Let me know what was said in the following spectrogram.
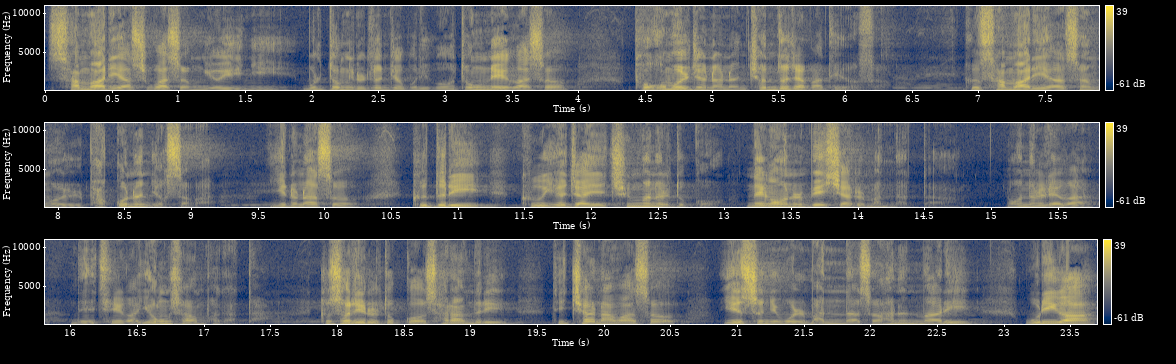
사마리아 수가성 여인이 물동이를 던져버리고 동네에 가서 복음을 전하는 전도자가 되어서 그 사마리아 성을 바꾸는 역사가 일어나서 그들이 그 여자의 증언을 듣고 내가 오늘 메시아를 만났다. 오늘 내가 내 죄가 용서함 받았다. 그 소리를 듣고 사람들이 뛰쳐나와서 예수님을 만나서 하는 말이 우리가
